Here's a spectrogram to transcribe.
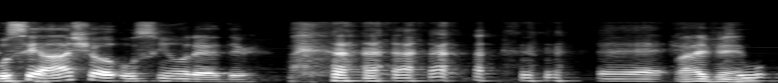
Você acha, o senhor Éder, é, Vai vendo. Que,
